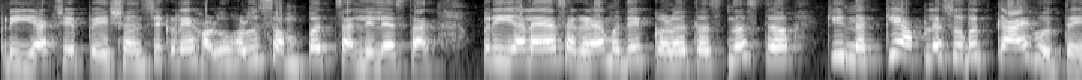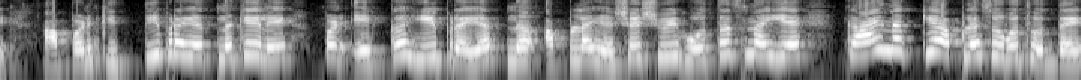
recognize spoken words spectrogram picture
प्रियाचे पेशन्स इकडे हळूहळू संपत चाललेले असतात. प्रियाला या सगळ्यामध्ये कळतच नसतं की नक्की आपल्यासोबत काय होते आपण किती प्रयत्न केले पण एकही प्रयत्न आपला यशस्वी होतच नाही आहे काय नक्की आपल्यासोबत होतंय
